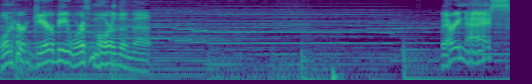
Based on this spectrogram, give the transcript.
Won't her gear be worth more than that? Very nice.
